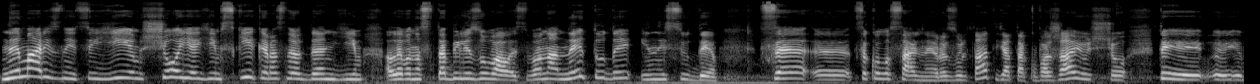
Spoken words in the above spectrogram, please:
Нема різниці їм, що я їм, скільки раз на день їм, але вона стабілізувалась. Вона не туди і не сюди. Це, е, це колосальний результат. Я так вважаю, що ти. е,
